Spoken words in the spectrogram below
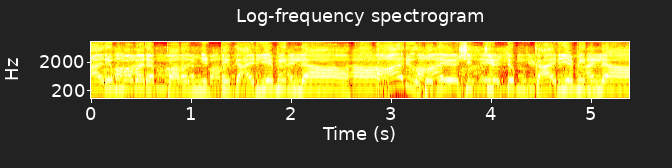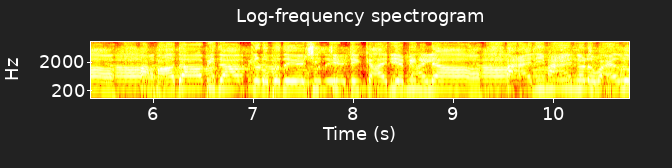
ആരും അവരെ പറഞ്ഞിട്ട് കാര്യമില്ല ആരും ഉപദേശിച്ചിട്ടും കാര്യമില്ല മാതാപിതാക്കൾ ഉപദേശിച്ചിട്ട് കാര്യമില്ല ആലിമീങ്ങൾ വയത്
